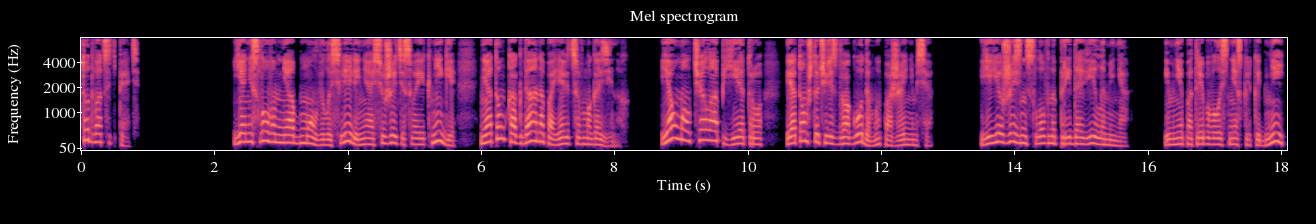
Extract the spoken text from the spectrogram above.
125. Я ни словом не обмолвилась Лиле ни о сюжете своей книги, ни о том, когда она появится в магазинах. Я умолчала о Пьетро и о том, что через два года мы поженимся. Ее жизнь словно придавила меня, и мне потребовалось несколько дней,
